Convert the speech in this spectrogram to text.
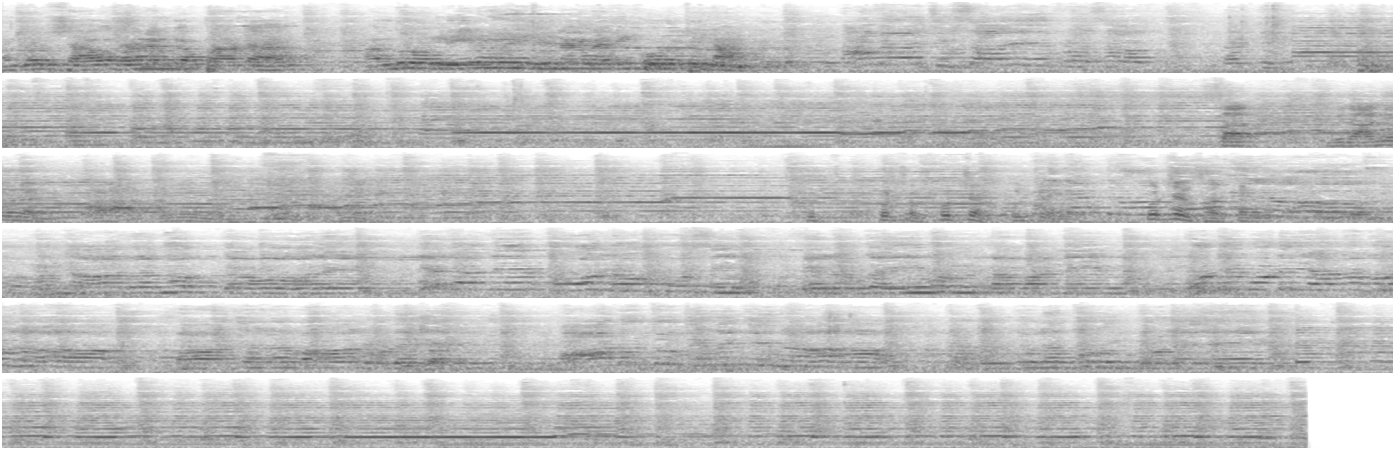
అందరూ సావధానంగా పాట అందులో లీనమై వినాలని కోరుతున్నాం. సార్ మీరు అన్నీ ఉండండి. అన్నీ ఉండండి. అన్నీ. కూర్చో కూర్చోండి కూర్చోండి. కూర్చోండి సార్ ఇక్కడ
